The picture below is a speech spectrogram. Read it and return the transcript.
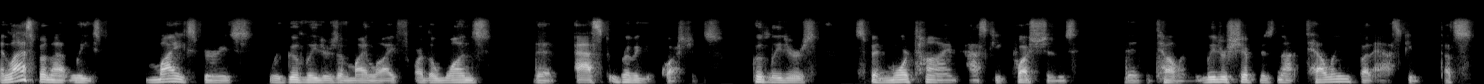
And last but not least, my experience with good leaders in my life are the ones that ask really good questions. Good leaders spend more time asking questions than telling. Leadership is not telling, but asking. That's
